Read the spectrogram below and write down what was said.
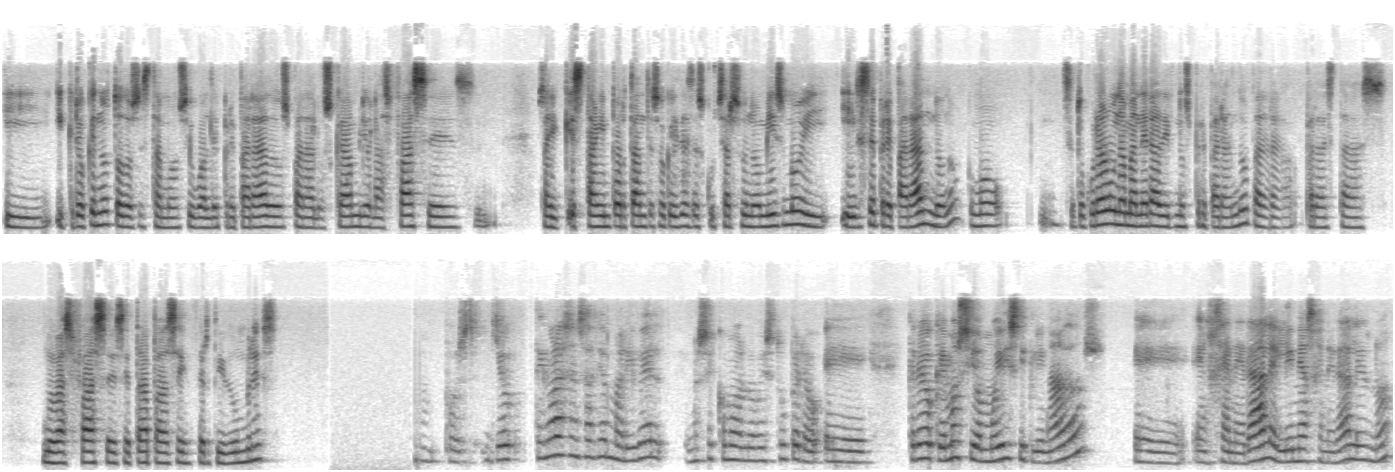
y, creo que no todos estamos igual de preparados para los cambios, las fases. O sea, es tan importante eso que dices de escucharse uno mismo y, irse preparando, ¿no? ¿Cómo, ¿Se te ocurre alguna manera de irnos preparando para, para estas nuevas fases, etapas e incertidumbres? Pues yo tengo la sensación, Maribel, no sé cómo lo ves tú, pero eh, creo que hemos sido muy disciplinados eh, en general, en líneas generales, ¿no?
